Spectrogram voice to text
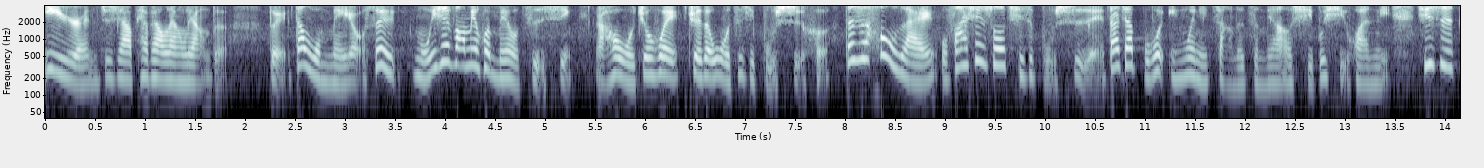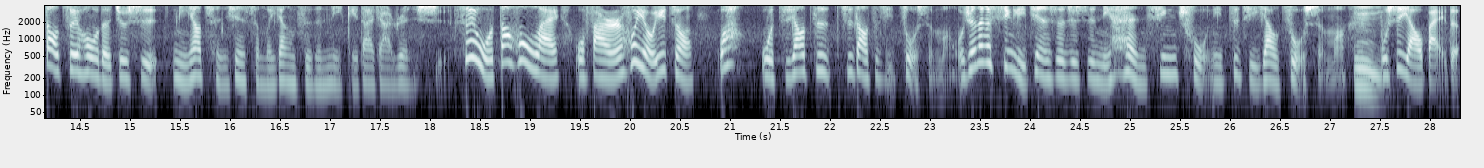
艺人就是要漂漂亮亮的，对，但我没有，所以某一些方面会没有自信，然后我就会觉得我自己不适合。但是后来我发现说，其实不是诶，大家不会因为你长得怎么样喜不喜欢你，其实到最后的就是你要呈现什么样子的你给大家认识。所以我到后来，我反而会有一种哇。我只要知知道自己做什么，我觉得那个心理建设就是你很清楚你自己要做什么，嗯不是摇摆的。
